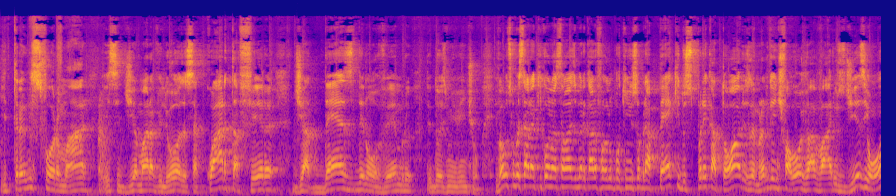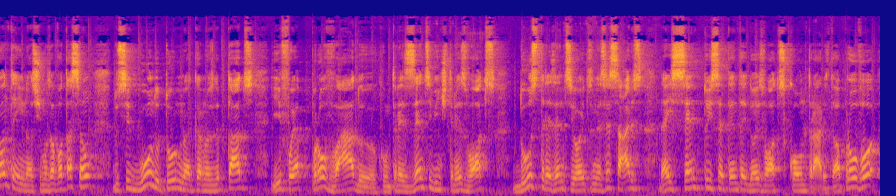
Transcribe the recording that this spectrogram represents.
e transformar esse dia maravilhoso, essa quarta-feira, dia 10 de novembro de 2021. E vamos começar aqui com a nossa análise de mercado falando um pouquinho sobre a PEC dos precatórios, lembrando que a gente falou já há vários dias e ontem nós tínhamos a votação do segundo turno na Câmara dos Deputados e foi aprovado com 323 votos dos 308 necessários né, e 172 votos contrários. Então aprovou.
